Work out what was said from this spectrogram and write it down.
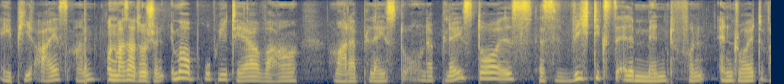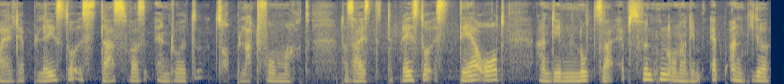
APIs an. Und was natürlich schon immer proprietär war, war der Play Store. Und der Play Store ist das wichtigste Element von Android, weil der Play Store ist das, was Android zur Plattform macht. Das heißt, der Play Store ist der Ort, an dem Nutzer Apps finden und an dem App-Anbieter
